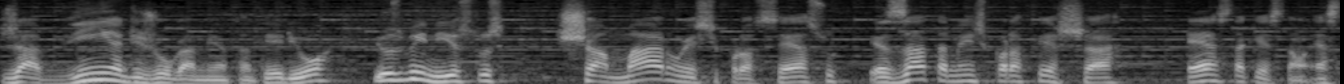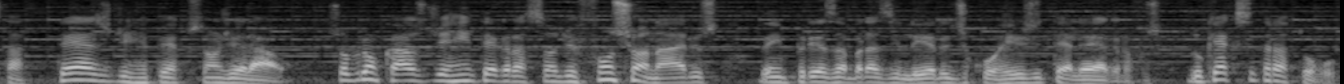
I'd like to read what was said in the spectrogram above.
já vinha de julgamento anterior e os ministros chamaram este processo exatamente para fechar esta questão, esta tese de repercussão geral, sobre um caso de reintegração de funcionários da empresa brasileira de Correios e Telégrafos. Do que é que se tratou?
